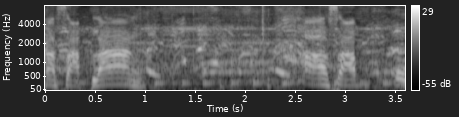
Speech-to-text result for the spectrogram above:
อะสับล่างอะสับโอ้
